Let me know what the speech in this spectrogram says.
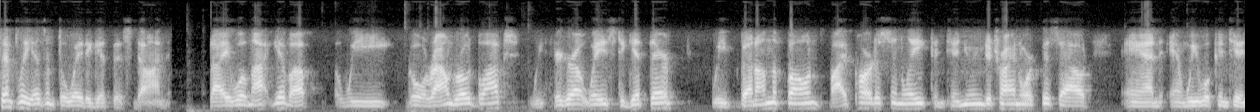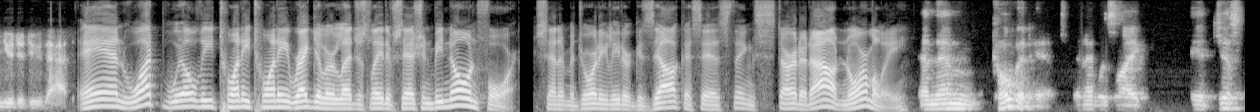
simply isn't the way to get this done. I will not give up. We go around roadblocks. We figure out ways to get there. We've been on the phone bipartisanly, continuing to try and work this out, and and we will continue to do that. And what will the 2020 regular legislative session be known for? Senate Majority Leader Gazelka says things started out normally, and then COVID hit, and it was like it just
